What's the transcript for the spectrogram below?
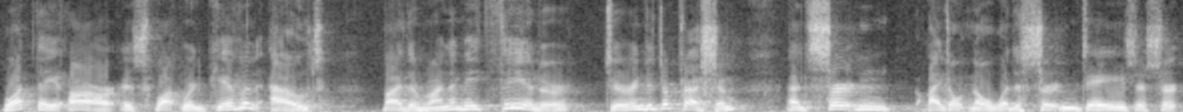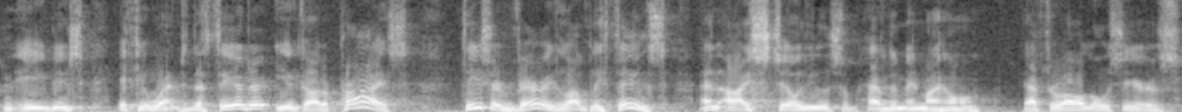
What they are is what were given out by the Runnymede Theater during the Depression and certain, I don't know whether certain days or certain evenings, if you went to the theater, you got a prize. These are very lovely things and I still use them, have them in my home after all those years.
